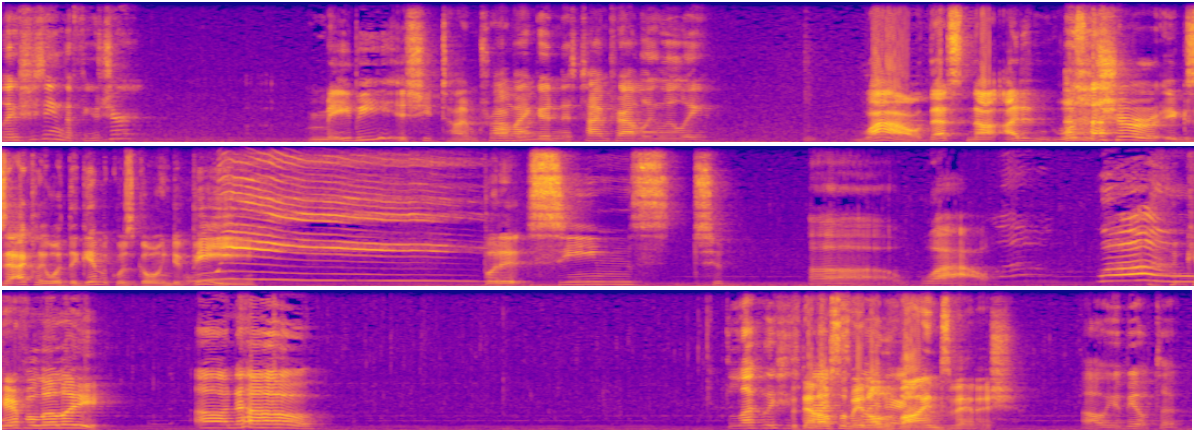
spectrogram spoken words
Like she's seeing the future? Maybe is she time traveling? Oh my goodness, time traveling Lilly. Wow, that's not. I didn't wasn't sure exactly what the gimmick was going to be, but it seems to. Uh, wow. Whoa! Careful, Lilly. Oh no! Luckily, she's. But that also made all the vines vanish. Oh, you'll be able to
